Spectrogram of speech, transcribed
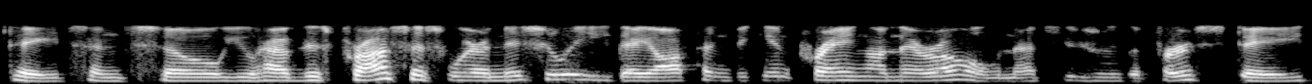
States. And so you have this process where initially they often begin preying on their own. That's usually the first stage.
